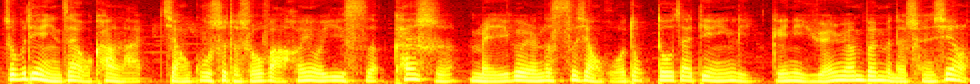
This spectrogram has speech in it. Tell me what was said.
这部电影在我看来，讲故事的手法很有意思。开始，每一个人的思想活动都在电影里给你原原本本的呈现了。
